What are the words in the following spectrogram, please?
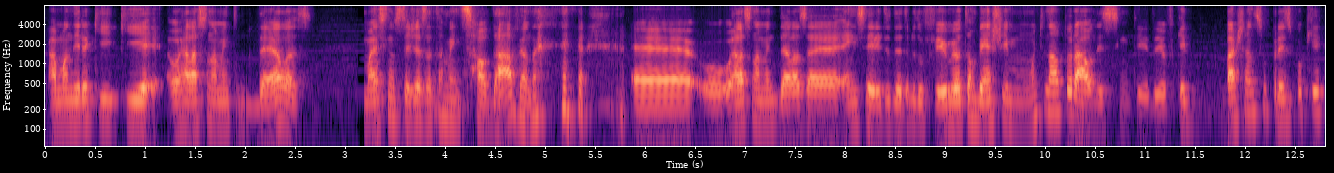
a maneira que, que é o relacionamento delas, mas que não seja exatamente saudável, né? É, o, o, relacionamento delas é, é inserido dentro do filme, eu também achei muito natural nesse sentido. Eu fiquei bastante surpreso porque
